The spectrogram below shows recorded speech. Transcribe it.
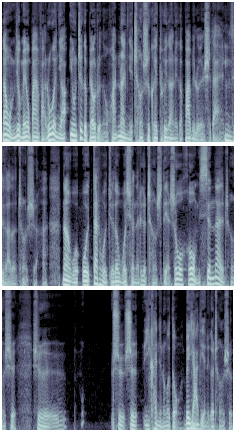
那我们就没有办法。如果你要用这个标准的话，那你城市可以推到那个巴比伦时代嗯最早的城市啊。那我我，但是我觉得我选的这个城市点是我和我们现在的城市是是是一看就能够懂。比如雅典这个城市，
